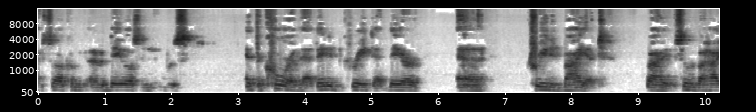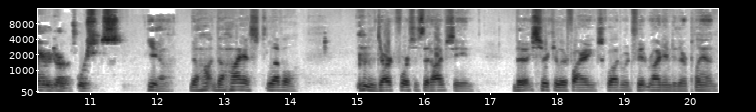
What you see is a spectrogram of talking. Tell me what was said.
I saw coming out of Davos, and was at the core of that. They didn't create that; they are uh, created by it, by some of the higher dark forces. Yeah, the the highest level dark forces that I've seen, the circular firing squad would fit right into their plan,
